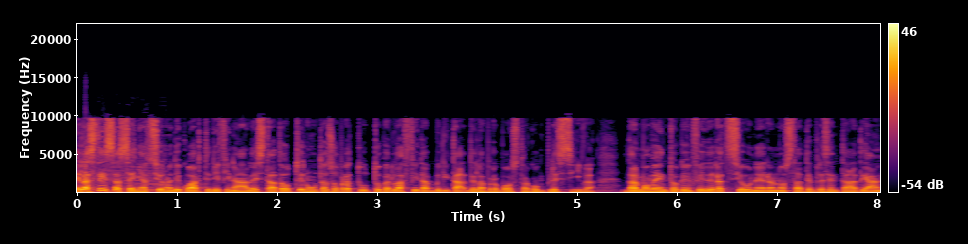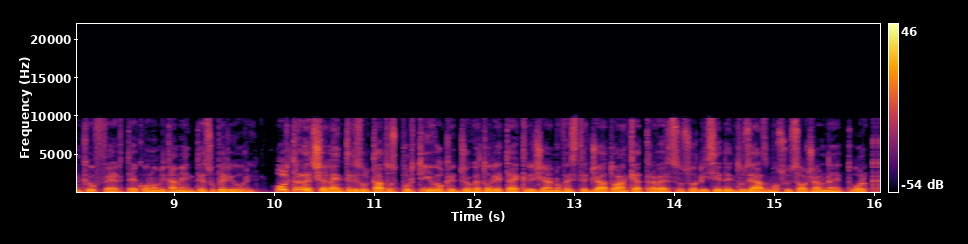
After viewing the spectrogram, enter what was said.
e la stessa assegnazione dei quarti di finale è stata ottenuta soprattutto per l'affidabilità della proposta complessiva, dal momento che in federazione erano state presentate anche offerte economicamente superiori. Oltre all'eccellente risultato sportivo che giocatori e tecnici hanno festeggiato anche attraverso sorrisi ed entusiasmo sui social network,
